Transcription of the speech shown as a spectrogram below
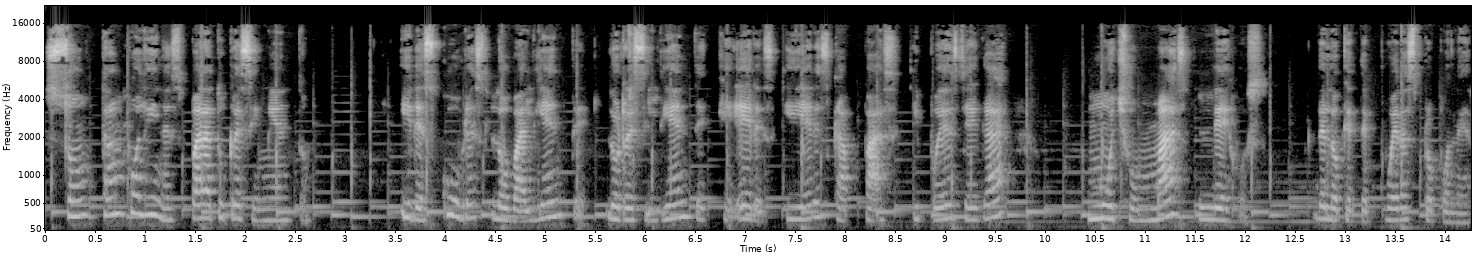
son trampolines para tu crecimiento y descubres lo valiente, lo resiliente que eres y eres capaz y puedes llegar mucho más lejos de lo que te puedas proponer.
